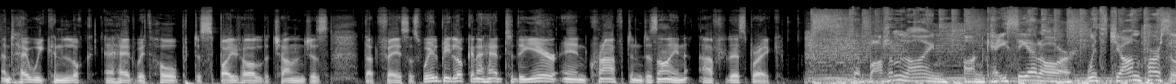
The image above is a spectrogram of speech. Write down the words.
and how we can look ahead with hope despite all the challenges that face us. We'll be looking ahead to the year in craft and design after this break. The Bottom Line on KCLR with John Purcell.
